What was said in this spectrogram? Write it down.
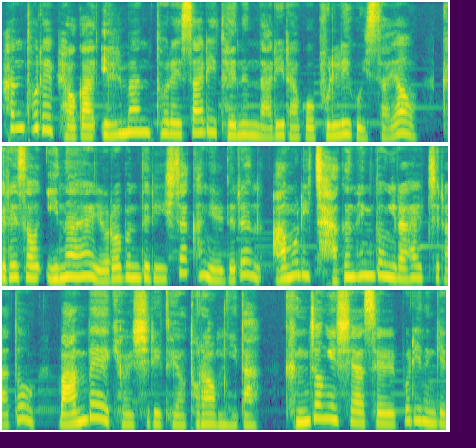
한 톨의 벼가 1만 톨의 쌀이 되는 날이라고 불리고 있어요. 그래서 이날 여러분들이 시작한 일들은 아무리 작은 행동이라 할지라도 만배의 결실이 되어 돌아옵니다. 긍정의 씨앗을 뿌리는 게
